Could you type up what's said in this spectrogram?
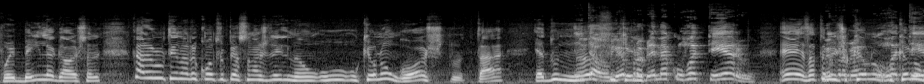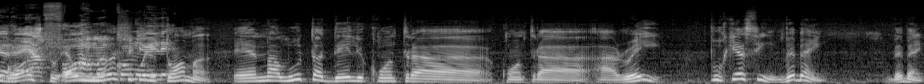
Foi bem legal a história. Cara, eu não tenho nada contra o personagem dele, não. O, o que eu não gosto, tá? É do nerf Então, o meu ele. problema é com o roteiro. É, exatamente. O meu que, eu não, o que eu o não roteiro é a gosto é, o nerf que ele, ele- toma é, na luta dele contra, contra a Rey. Porque, assim, vê bem. Vê bem.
